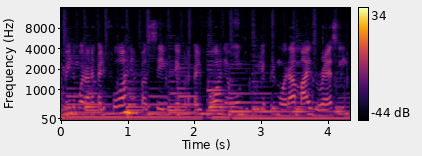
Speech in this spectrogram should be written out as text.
Acabei indo morar na Califórnia, passei um tempo na Califórnia, onde pude aprimorar mais o wrestling,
